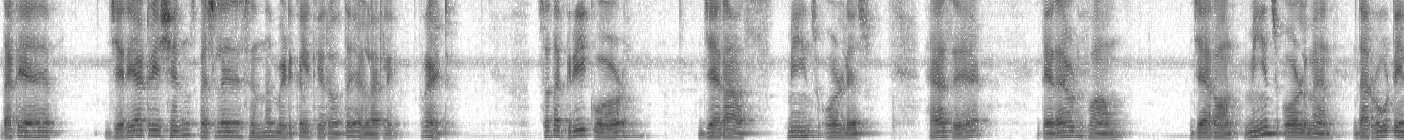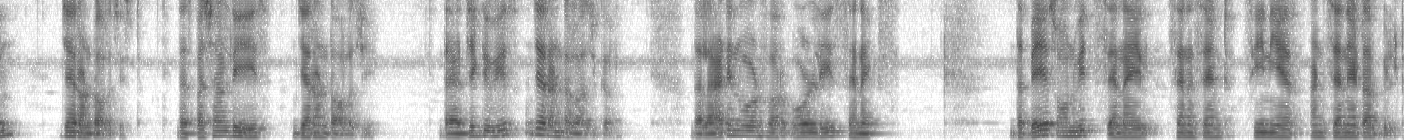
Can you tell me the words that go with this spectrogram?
that a geriatrician specializes in the medical care of the elderly, right? So the Greek word geras means old age, has a derived form geron means old man, the root in gerontologist. The specialty is gerontology. The adjective is gerontological. The Latin word for old is senex. The base on which senile, senescent, senior, and senate are built.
